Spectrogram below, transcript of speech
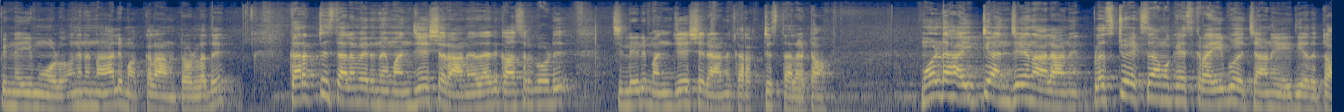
പിന്നെ ഈ മോളും. അങ്ങനെ നാല് മക്കളാണ് കേട്ടോ ഉള്ളത്. കറക്റ്റ് സ്ഥലം വരുന്നത് മഞ്ചേശ്വരാണ്. അതായത് കാസർഗോഡ് ജില്ലയിൽ മഞ്ചേശ്വരാണ് കറക്റ്റ് സ്ഥലം കേട്ടോ മോളുടെ ഹൈറ്റ് അഞ്ച് നാലാണ്. പ്ലസ് ടു എക്സാമൊക്കെ സ്ക്രൈബ് വെച്ചാണ് എഴുതിയത് കേട്ടോ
